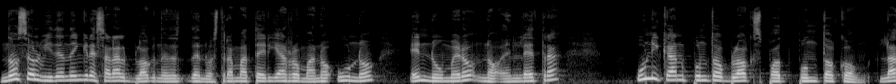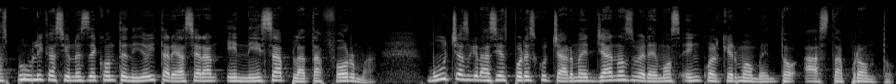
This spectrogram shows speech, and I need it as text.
No se olviden de ingresar al blog de nuestra materia Romano 1 en número, no en letra, unican.blogspot.com. Las publicaciones de contenido y tareas serán en esa plataforma. Muchas gracias por escucharme, ya nos veremos en cualquier momento. Hasta pronto.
